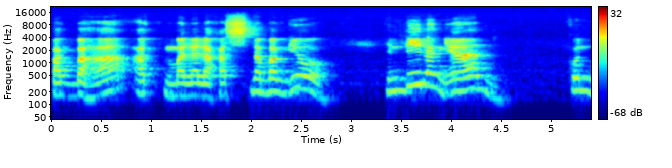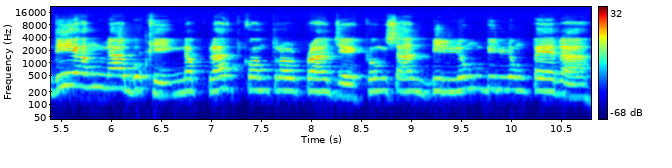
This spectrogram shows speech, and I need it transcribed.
pagbaha at malalakas na bagyo. Hindi lang yan, kundi ang nabuking na flood control project kung saan bilyong-bilyong pera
